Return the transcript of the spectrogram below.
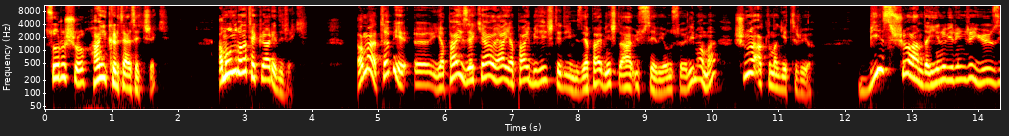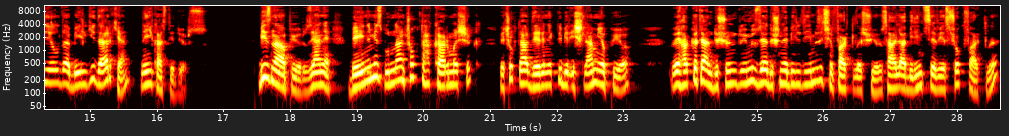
Soru şu hangi kriter seçecek? Ama onu bana tekrar edecek. Ama tabii e, yapay zeka veya yapay bilinç dediğimiz, yapay bilinç daha üst seviye onu söyleyeyim ama şunu aklıma getiriyor. Biz şu anda 21. yüzyılda bilgi derken neyi kastediyoruz? Biz ne yapıyoruz? Yani beynimiz bundan çok daha karmaşık ve çok daha derinlikli bir işlem yapıyor ve hakikaten düşündüğümüz ya düşünebildiğimiz için farklılaşıyoruz. Hala bilinç seviyesi çok farklı.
